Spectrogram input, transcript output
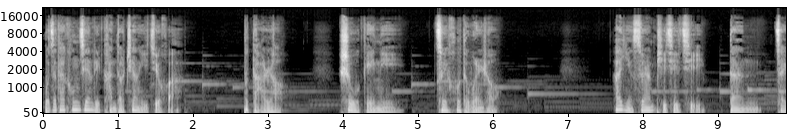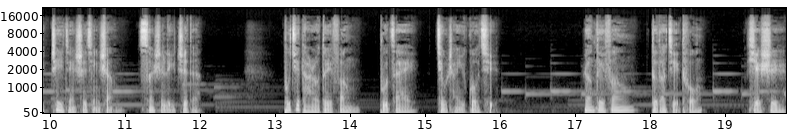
我在他空间里看到这样一句话：“不打扰，是我给你最后的温柔。”阿颖虽然脾气急，但在这件事情上算是理智的，不去打扰对方，不再纠缠于过去，让对方得到解脱，也是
